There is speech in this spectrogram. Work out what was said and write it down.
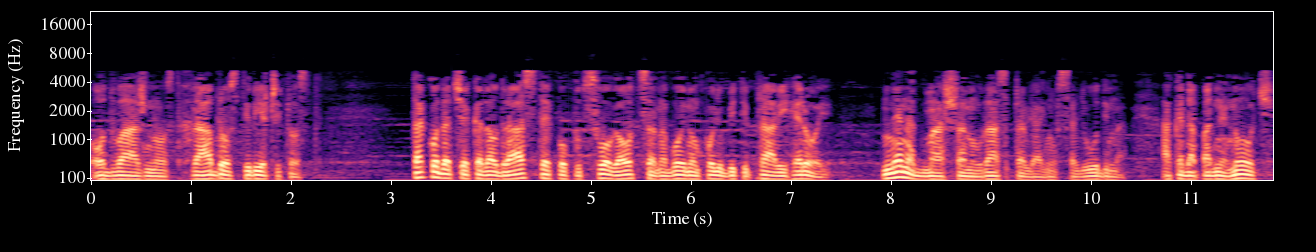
odvažnost, hrabrost i riječitost, tako da će kada odraste poput svoga oca na bojnom polju biti pravi heroj, nenadmašan u raspravljanju sa ljudima, a kada padne noć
